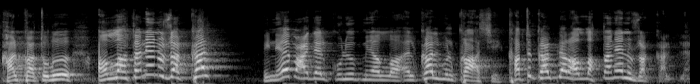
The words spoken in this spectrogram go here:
Kalp katılığı Allah'tan en uzak kalp. İnne eb'adel kulub min Allah. El kalbul kasi. Katı kalpler Allah'tan en uzak kalpler.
